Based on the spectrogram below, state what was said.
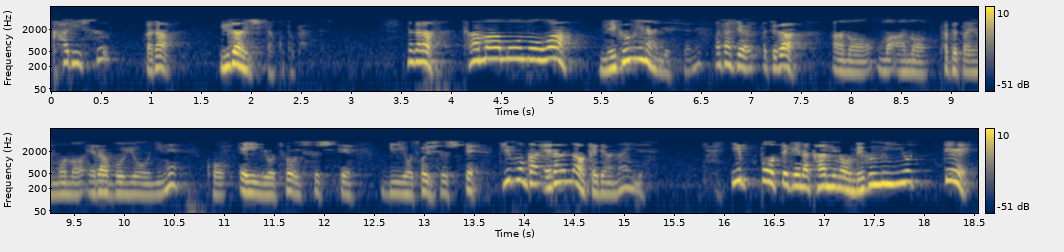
カリスから由来した言葉です。だから、賜物は恵みなんですよね。私たちが、あの、まあ、あの、食べたいものを選ぶようにね、こう、A をチョイスして、B をチョイスして、自分が選んだわけではないんです。一方的な神の恵みによって、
